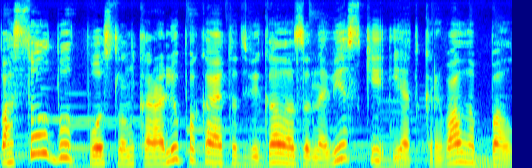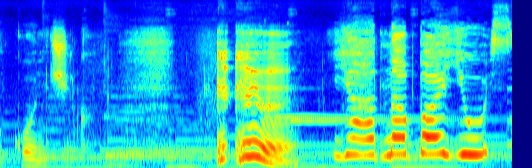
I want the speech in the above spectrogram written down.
Посол был послан королю, пока я отодвигала занавески и открывала балкончик. «Я одна боюсь!»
